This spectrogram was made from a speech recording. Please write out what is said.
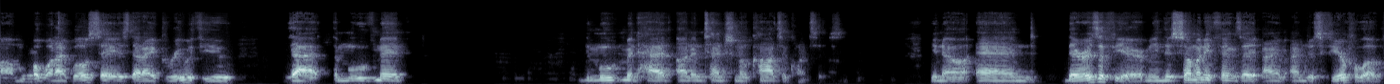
Um, but what I will say is that I agree with you that the movement, the movement had unintentional consequences, you know, and there is a fear. I mean, there's so many things that I'm, I'm just fearful of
